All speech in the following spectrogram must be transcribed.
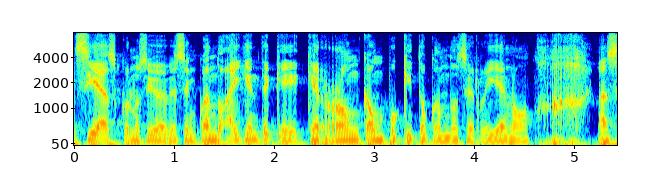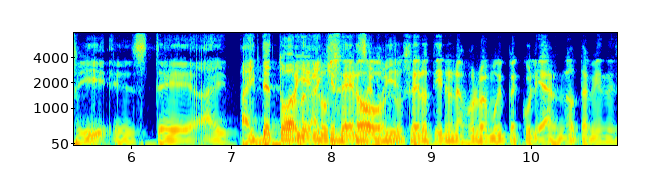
sí has conocido de vez en cuando. Hay gente que, que ronca un poquito cuando se ríe, ¿no? Así, este, hay, hay de todo. Oye, hay Lucero. Lucero tiene una forma muy peculiar, ¿no? También en,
